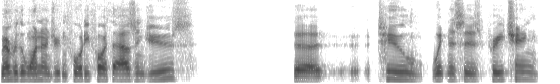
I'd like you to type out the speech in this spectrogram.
Remember the 144,000 Jews? The uh, two witnesses preaching.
